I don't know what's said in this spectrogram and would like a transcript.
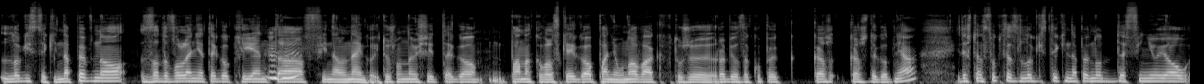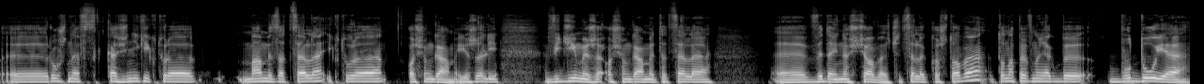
logistyki. Na pewno zadowolenie tego klienta finalnego. I tu już mam na myśli tego pana Kowalskiego, panią Nowak, którzy robią zakupy każ- każdego dnia. I też ten sukces logistyki na pewno definiują e, różne wskaźniki, które mamy za cele i które osiągamy. Jeżeli widzimy, że osiągamy te cele e, wydajnościowe czy cele kosztowe, to na pewno jakby buduje e,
